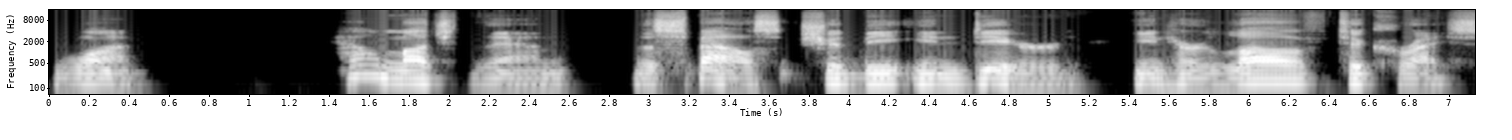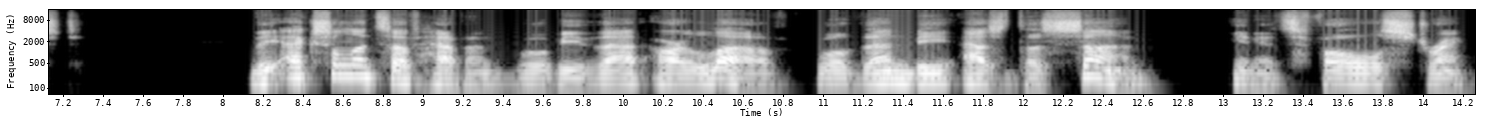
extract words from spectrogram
1. How much, then, the spouse should be endeared in her love to Christ. The excellence of heaven will be that our love will then be as the sun in its full strength.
